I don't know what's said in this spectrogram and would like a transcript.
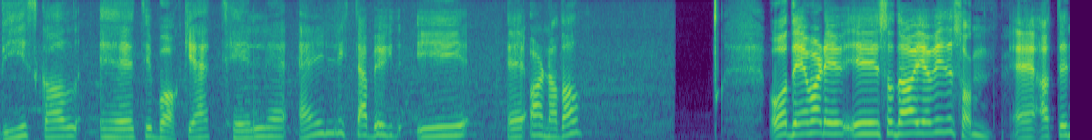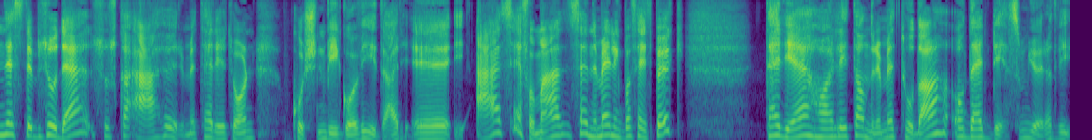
Vi skal eh, tilbake til ei lita bygd i eh, Arnadal. Og det var det, eh, så da gjør vi det sånn eh, at neste episode så skal jeg høre med Terje Tårn hvordan vi går videre. Eh, Jeg ser for meg sende melding på Facebook. Terje har litt andre metoder, og det er det som gjør at vi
